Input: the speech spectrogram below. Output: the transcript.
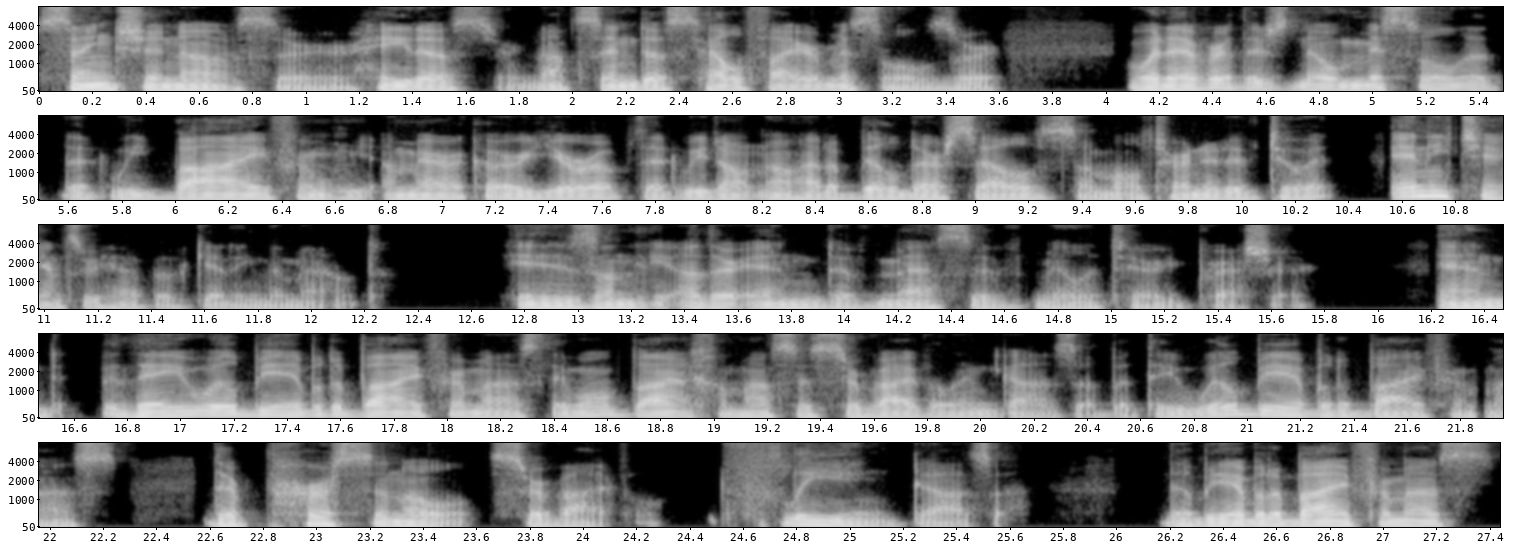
sanction us or hate us or not send us Hellfire missiles or whatever. There's no missile that, that we buy from America or Europe that we don't know how to build ourselves, some alternative to it. Any chance we have of getting them out is on the other end of massive military pressure. And they will be able to buy from us. They won't buy Hamas's survival in Gaza, but they will be able to buy from us their personal survival, fleeing Gaza. They'll be able to buy from us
